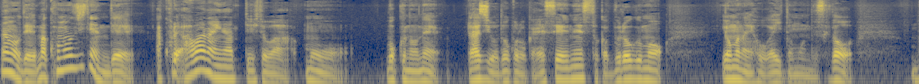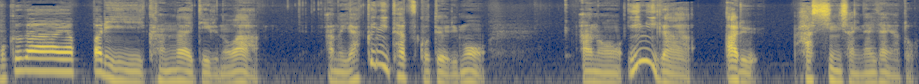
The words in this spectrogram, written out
なので、まあ、この時点で、あ、これ合わないなっていう人は、もう僕のね、ラジオどころか SNS とかブログも読まない方がいいと思うんですけど、僕がやっぱり考えているのは、あの、役に立つことよりも、あの、意味がある発信者になりたいなと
